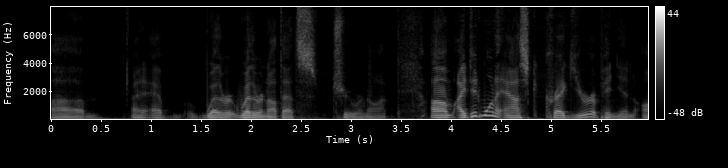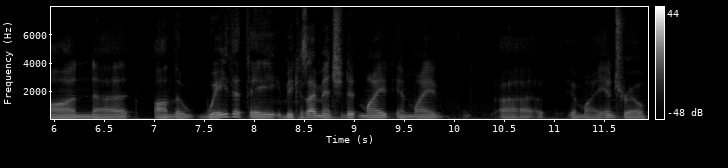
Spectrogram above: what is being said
Um, I, I, whether whether or not that's true or not, um, I did want to ask Craig your opinion on uh, on the way that they because I mentioned it in my in my uh, in my intro.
